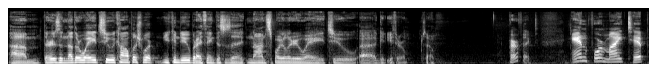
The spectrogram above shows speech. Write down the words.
Um, there is another way to accomplish what you can do but i think this is a non-spoilery way to uh, get you through. So. Perfect. And for my tip,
